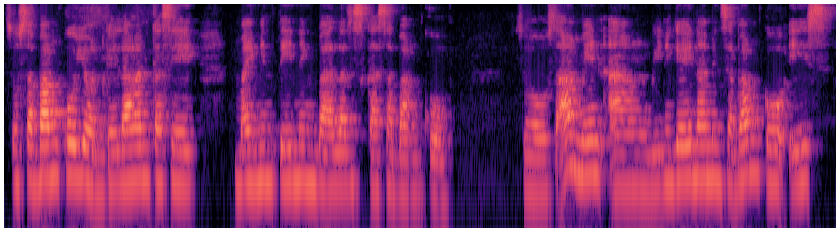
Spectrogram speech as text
So sa bangko yon kailangan kasi may maintaining balance ka sa bangko. So sa amin, ang binigay namin sa bangko is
